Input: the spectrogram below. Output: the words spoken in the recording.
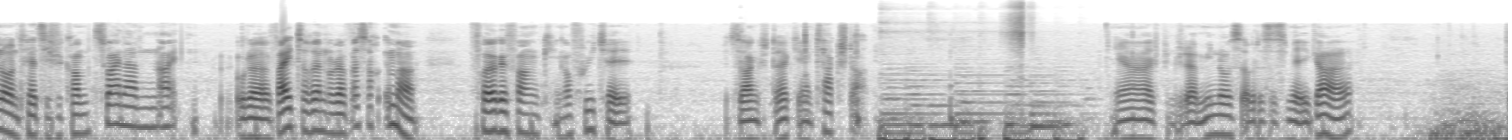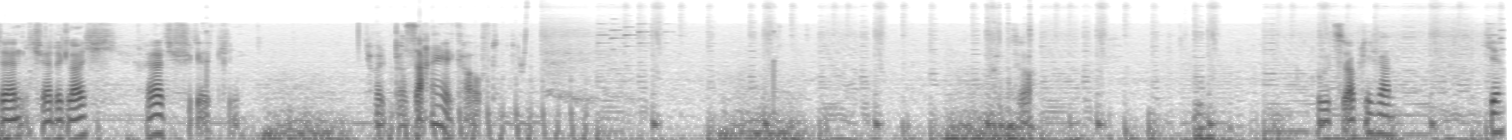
Hallo und herzlich willkommen zu einer neuen oder weiteren oder was auch immer Folge von King of Retail. Ich würde sagen, direkt in den Tag starten. Ja, ich bin wieder Minus, aber das ist mir egal. Denn ich werde gleich relativ viel Geld kriegen. Ich habe halt ein paar Sachen gekauft. So. Willst du abliefern? Hier.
